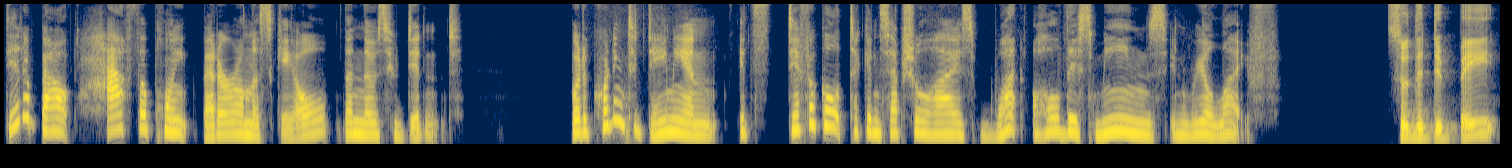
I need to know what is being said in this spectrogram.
did about half a point better on the scale than those who didn't. But according to Damian, it's difficult to conceptualize what all this means in real life. So the debate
